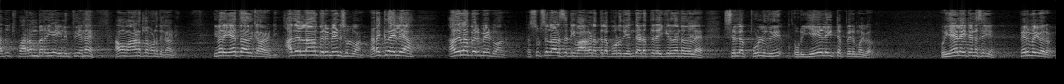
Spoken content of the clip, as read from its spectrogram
அது பரம்பரையே இழுத்து என்ன அவன் வானத்தில் போனதுக்காக வேண்டி இவரை ஏத்தாதுக்காக வேண்டி. அதெல்லாம் பெருமைன்னு சொல்லுவாங்க. நடக்குதா இல்லையா? அதெல்லாம் பெருமைண்டுவாங்க ரசூல் சல்லாஹ் சட்டி வாகனத்தில் போகிறது எந்த இடத்துல வைக்கிறதுன்றதில்ல. சில பொழுது ஒரு ஏழைட்ட பெருமை வரும். ஒரு ஏழைட்ட என்ன செய்யும்? பெருமை வரும்.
